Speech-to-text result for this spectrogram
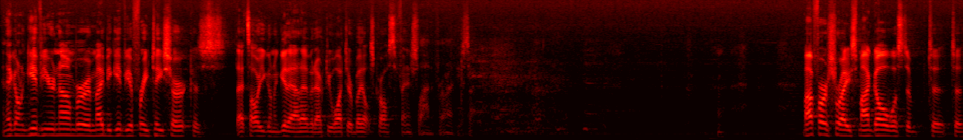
and they're going to give you your number and maybe give you a free t shirt because that's all you're going to get out of it after you watch everybody else cross the finish line in front of you. So. My first race, my goal was to, to, to,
